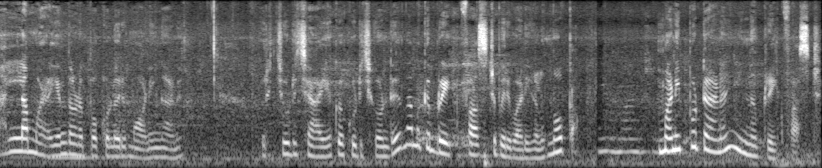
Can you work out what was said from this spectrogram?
നല്ല മഴയും തണുപ്പൊക്കെ ഉള്ളൊരു മോർണിംഗ് ആണ്. ഒരു ചൂട് ചായയൊക്കെ കുടിച്ചുകൊണ്ട് നമുക്ക് ബ്രേക്ക്ഫാസ്റ്റ് പരിപാടികൾ നോക്കാം. മണിപ്പുട്ടാണ് ഇന്ന് ബ്രേക്ക്ഫാസ്റ്റ്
